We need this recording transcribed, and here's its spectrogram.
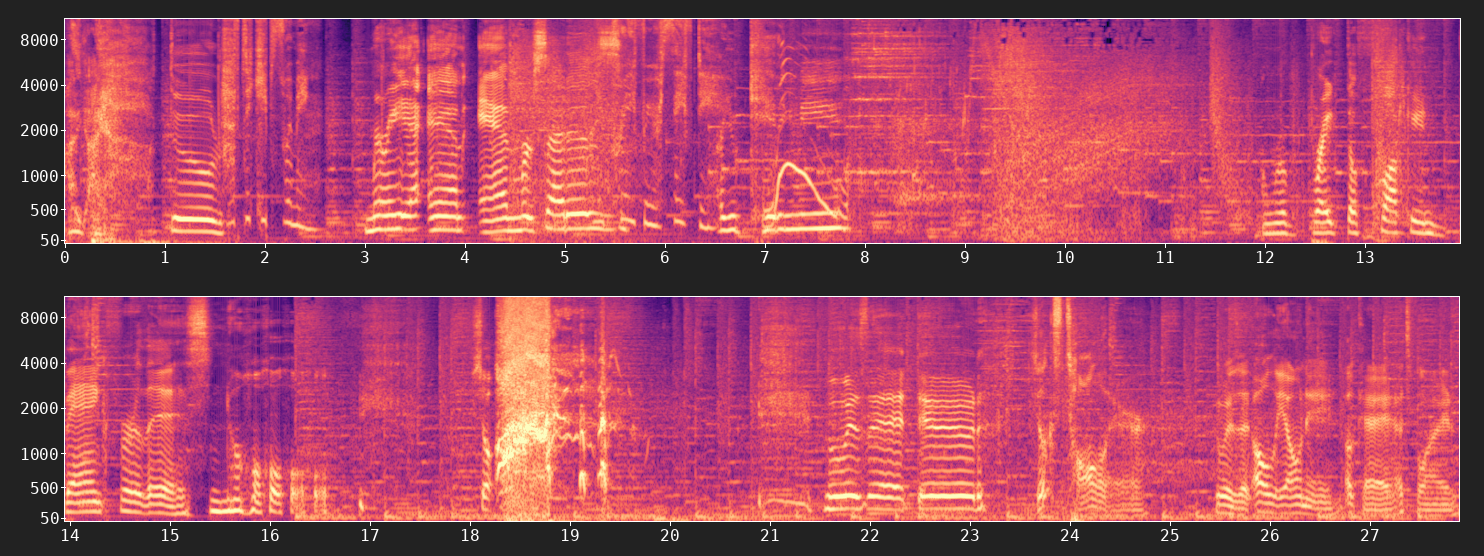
I, I, dude. Have to keep swimming. Marianne and I Mercedes? pray for your safety. Are you kidding me? I'm gonna break the fucking bank for this. No. So ah! Who is it, dude? She looks tall there. Who is it? Oh, Leonie. Okay, that's fine.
